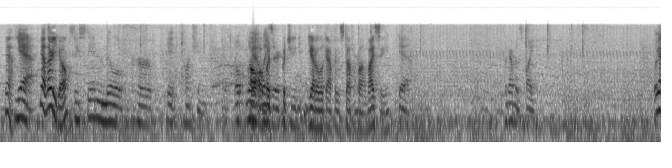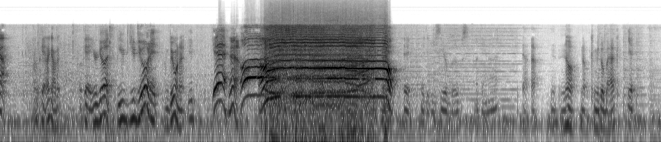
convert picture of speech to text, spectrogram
Yeah. Yeah. Yeah, there you go. So you stand in the middle of her, it punching. Oh, look oh, at oh, laser. but, but you, you gotta look out for the stuff above. I see. yeah. Look out for the spike. Look out! Okay. I got it. Okay, you're good. You you're doing it. I'm doing it. You, yeah. Yeah. Oh! oh! Hey, hey, you see her boobs? No. Yeah, uh, no, no. Can we go back? Yeah.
